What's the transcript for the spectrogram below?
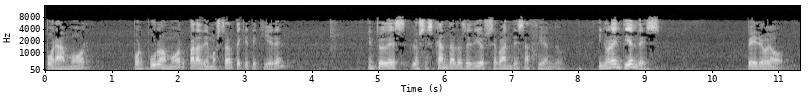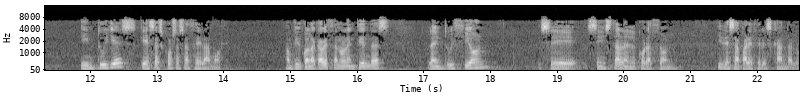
por amor, por puro amor, para demostrarte que te quiere, entonces los escándalos de Dios se van deshaciendo. Y no lo entiendes, pero intuyes que esas cosas hace el amor. Aunque con la cabeza no lo entiendas, la intuición se, se instala en el corazón y desaparece el escándalo.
